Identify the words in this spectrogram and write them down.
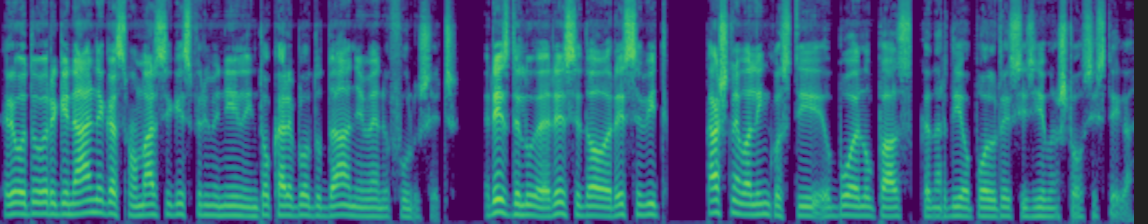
Ker od originalnega smo marsikaj spremenili in to, kar je bilo dodano, je meni ful všeč. Res deluje, res je dobro, res se vidi, kakšne malenkosti bojo pas, ki naredijo pol, res izjemen štos iz tega.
